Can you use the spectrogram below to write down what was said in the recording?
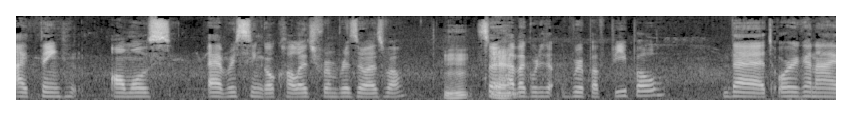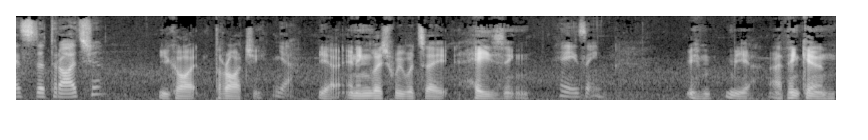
I think almost every single college from Brazil as well. hmm So I have a gr- group of people that organize the trote. you call it trochi. Yeah, Yeah, in English we would say hazing. hazing. yeah, I think in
